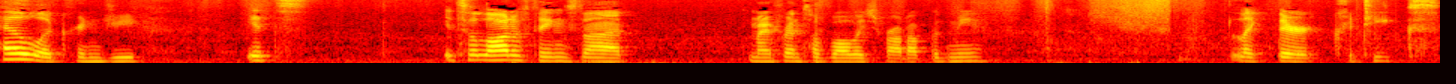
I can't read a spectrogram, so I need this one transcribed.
hella cringy. It's it's a lot of things that my friends have always brought up with me, like their critiques.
